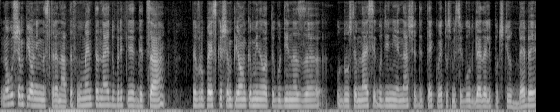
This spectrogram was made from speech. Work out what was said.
много шампиони на страната. В момента най-добрите деца европейска шампионка миналата година за от до 18 години е наше дете, което сме се го отгледали почти от бебе.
